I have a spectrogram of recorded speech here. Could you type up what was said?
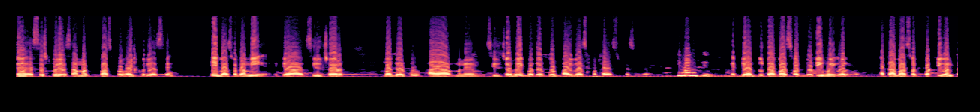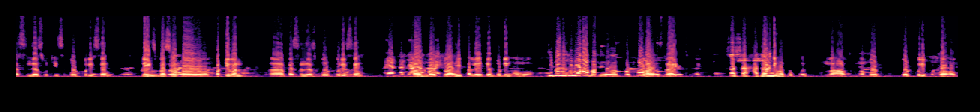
তেওঁ এছিষ্ট কৰি আছে আমাক বাছ প্ৰভাইড কৰি আছে। এই বাছত আমি এতিয়া শিলচৰ বদৰপুৰ ভায়া মানে শিলচৰ হৈ বদৰপুৰ বাই বাছ পঠাই আছো পেচেঞ্জাৰ কিমান এতিয়া দুটা বাছত বৰ্ডিং হৈ গ'ল। এটা বাছত ফৰ্টি ওৱান পেচেঞ্জাৰ্ছ উঠিছে বোৰ্ড কৰিছে। নেক্সট বাছতো ফৰ্টি ওৱান পেচেঞ্জাৰ্ছ বোৰ্ড কৰিছে। থাৰ্ড বাছটো আহি পালে এতিয়া বৰ্ডিং হ'ব। বোৰ্ড কৰি পঠোৱা হ'ব।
